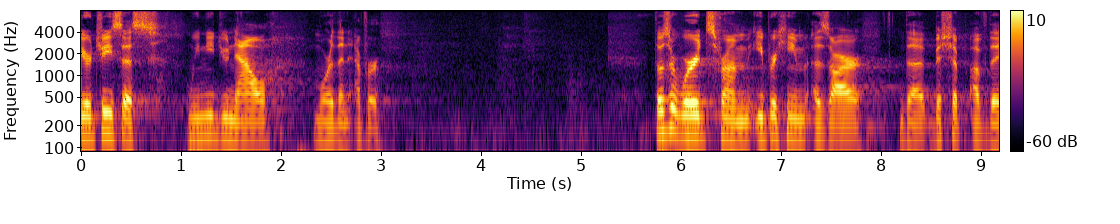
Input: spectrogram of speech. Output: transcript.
Dear Jesus, we need you now more than ever. Those are words from Ibrahim Azar, the bishop of the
